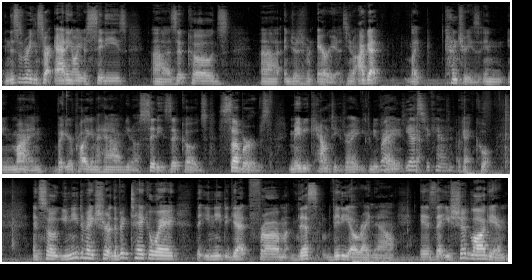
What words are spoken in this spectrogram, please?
and this is where you can start adding all your cities, uh, zip codes, uh, and your different areas. You know, I've got like countries in in mine, but you're probably going to have you know cities, zip codes, suburbs, maybe counties, right? You can do Right. counties. Yes, you can. Okay, cool. And so you need to make sure the big takeaway that you need to get from this video right now is that you should log in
